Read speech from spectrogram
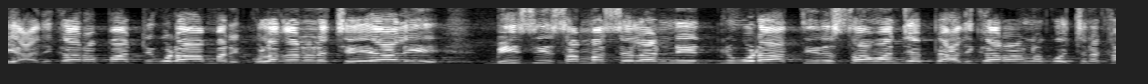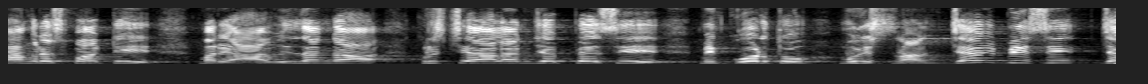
ఈ అధికార పార్టీ కూడా మరి కులగణన చేయాలి బీసీ సమస్యలన్నింటిని కూడా తీరుస్తామని చెప్పి అధికారంలోకి వచ్చిన కాంగ్రెస్ పార్టీ మరి ఆ విధంగా కృషి చేయాలని చెప్పేసి మేము కోరుతూ ముగిస్తున్నాను. జై బీసీ జై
